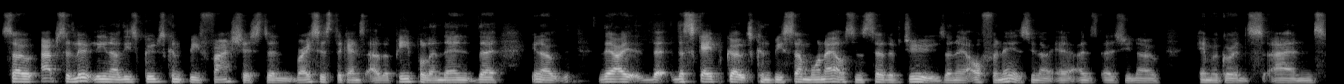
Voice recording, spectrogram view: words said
So, absolutely, you know, these groups can be fascist and racist against other people, and then the, you know, the the, the scapegoats can be someone else instead of Jews, and it often is, you know, as as you know, immigrants and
